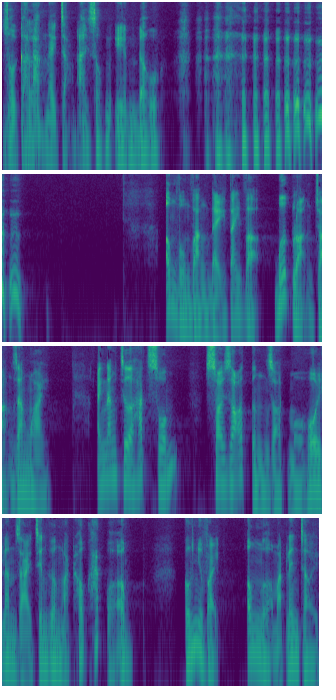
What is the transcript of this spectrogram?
Rồi cả làng này chẳng ai sống yên đâu. Ông vùng vằng đẩy tay vợ Bước loạn choạng ra ngoài. Ánh nắng chưa hắt xuống soi rõ từng giọt mồ hôi lăn dài trên gương mặt hốc hác của ông. Cứ như vậy, Ông ngửa mặt lên trời,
